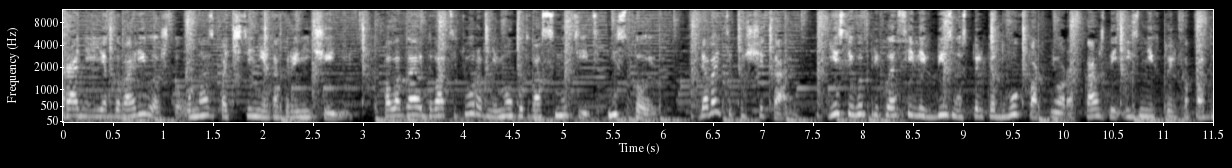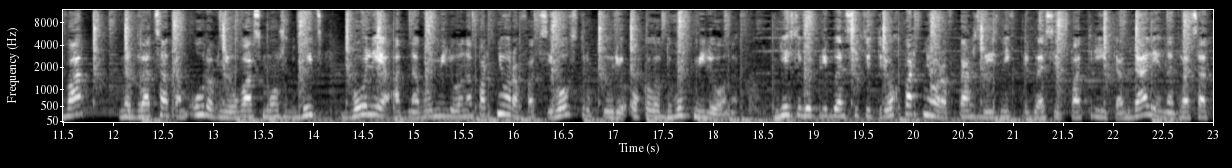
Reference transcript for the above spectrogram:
Ранее я говорила, что у нас почти нет ограничений. Полагаю, 20 уровней могут вас смутить. Не стоит. Давайте посчитаем. Если вы пригласили в бизнес только двух партнеров, каждый из них только по два, на 20 уровне у вас может быть более 1 миллиона партнеров, а всего в структуре около 2 миллионов. Если вы пригласите трех партнеров, каждый из них пригласит по три и так далее, на 20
